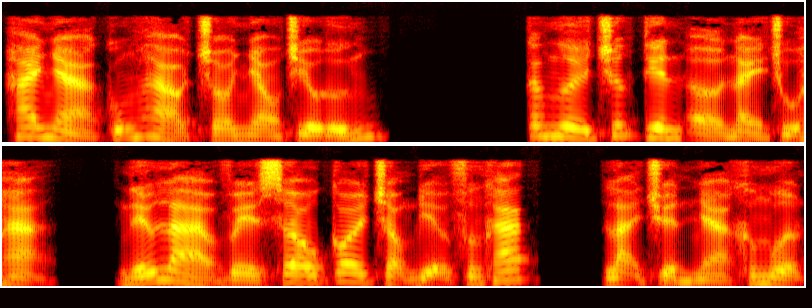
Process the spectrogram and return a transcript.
hai nhà cũng hảo cho nhau chiêu ứng. Các ngươi trước tiên ở này trụ hạ, nếu là về sau coi trọng địa phương khác, lại chuyển nhà không muộn.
